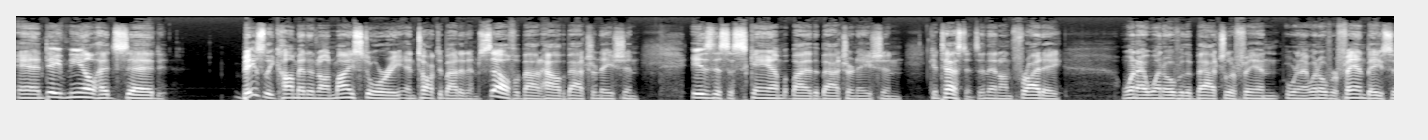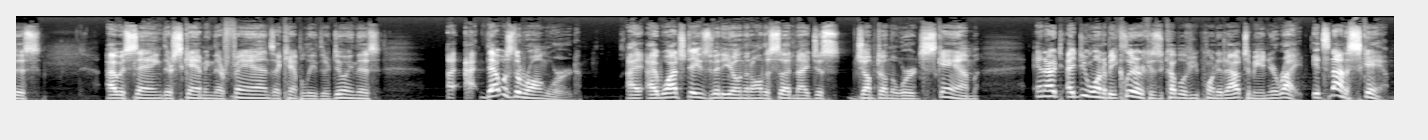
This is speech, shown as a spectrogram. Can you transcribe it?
And Dave Neal had said, basically commented on my story and talked about it himself about how the Bachelor Nation is this a scam by the Bachelor Nation contestants. And then on Friday, when I went over the Bachelor fan, when I went over FanBasis, I was saying they're scamming their fans. I can't believe they're doing this. I, I, that was the wrong word. I, I, watched Dave's video and then all of a sudden I just jumped on the word scam. And I, I do want to be clear because a couple of you pointed out to me, and you're right. It's not a scam.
